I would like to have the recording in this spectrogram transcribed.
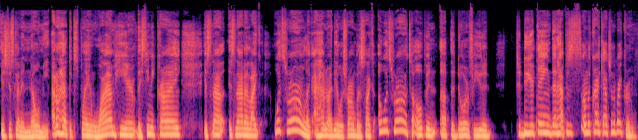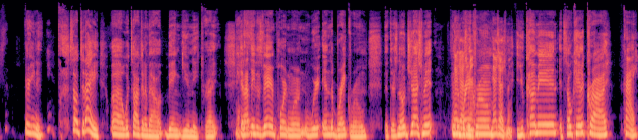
is just going to know me? I don't have to explain why I'm here. They see me crying. It's not it's not a like what's wrong? Like I have no idea what's wrong, but it's like oh what's wrong to open up the door for you to to do your thing that happens on the cry couch in the break room. Very unique. So today uh, we're talking about being unique, right? Yes. And I think it's very important when we're in the break room that there's no judgment in no the judgment. break room. No judgment. You come in, it's okay to cry. Cry.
